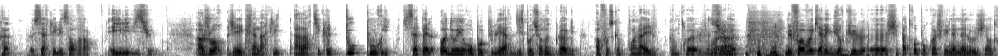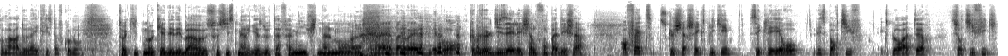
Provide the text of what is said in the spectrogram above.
le cercle, il est sans fin, et il est vicieux. Un jour, j'ai écrit un article tout pourri qui s'appelle Ode aux héros populaires, dispo sur notre blog, infoscope.live, comme quoi j'assume. Voilà. Mais faut avouer qu'avec du recul, euh, je sais pas trop pourquoi je fais une analogie entre Maradona et Christophe Colomb. Toi qui te moquais des débats euh, saucisses merguez de ta famille, finalement. euh, Ouais, bah ouais, mais bon, comme je le disais, les chiens ne font pas des chats. En fait, ce que je cherche à expliquer, c'est que les héros, les sportifs, explorateurs, scientifiques,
